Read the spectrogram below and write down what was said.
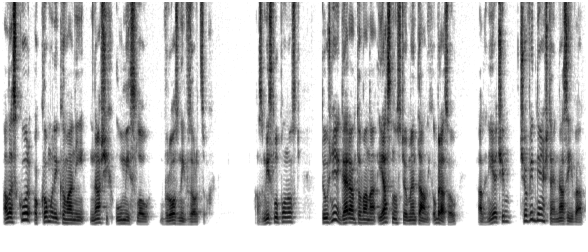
ale skôr o komunikovaní našich úmyslov v rôznych vzorcoch. A zmysluplnosť tu už nie je garantovaná jasnosťou mentálnych obrazov, ale niečím, čo Wittgenstein nazýva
